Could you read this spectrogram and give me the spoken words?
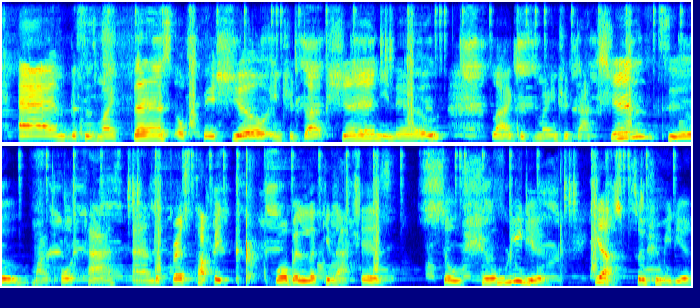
and this is my first official introduction, you know. Like, this is my introduction to my podcast. And the first topic we'll be looking at is social media. Yeah, social media.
